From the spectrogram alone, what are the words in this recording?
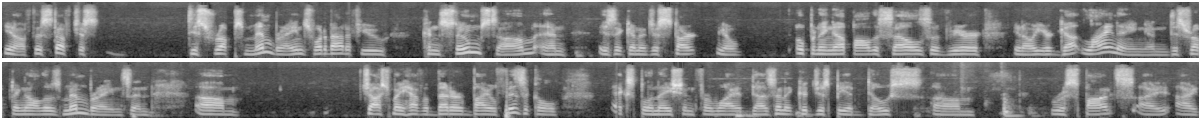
you know, if this stuff just disrupts membranes, what about if you consume some and is it going to just start you know opening up all the cells of your you know your gut lining and disrupting all those membranes? And um, josh may have a better biophysical explanation for why it doesn't. It could just be a dose um, response. I i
